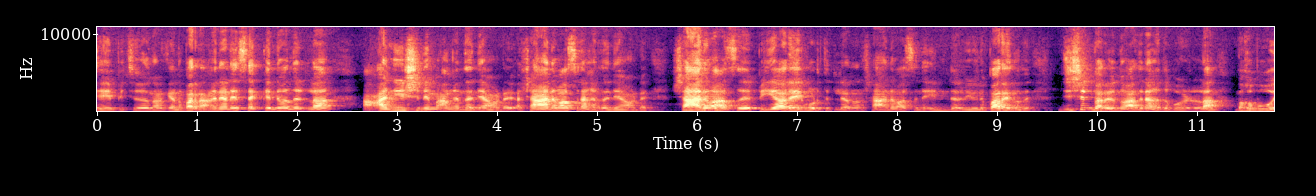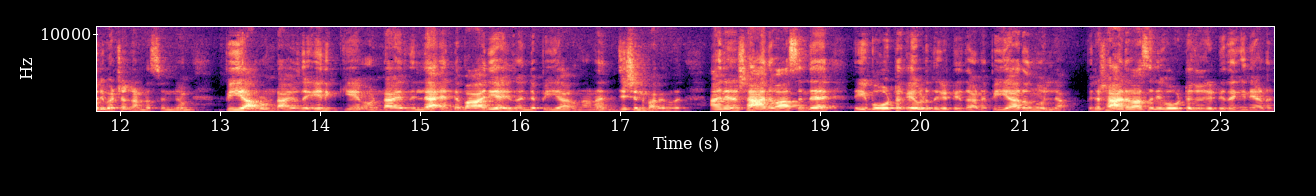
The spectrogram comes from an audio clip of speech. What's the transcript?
ജയിപ്പിച്ചത് എന്നൊക്കെയാണ് പറഞ്ഞത്. അങ്ങനെയാണെങ്കിൽ സെക്കൻഡ് വന്നിട്ടുള്ള അനീഷിനും അങ്ങനെ തന്നെ ആവണ്ടേ ഷാനവാസിനും അങ്ങനെ തന്നെ ആവണ്ടേ ഷാനവാസ് പി ആർ എ കൊടുത്തിട്ടില്ല എന്നാണ് ഷാനവാസിന്റെ ഇന്റർവ്യൂവിൽ പറയുന്നത്. ജിഷിൻ പറയുന്നു അതിനകത്ത് പോയുള്ള ബഹുഭൂരിപക്ഷം കണ്ടസ്റ്റന്റിനും പി ആർ ഉണ്ടായിരുന്നു. എനിക്ക് ഉണ്ടായിരുന്നില്ല. എന്റെ ഭാര്യയായിരുന്നു എന്റെ പി ആർ എന്നാണ് ജിഷിൻ പറയുന്നത്. അങ്ങനെ ഷാനവാസിന്റെ ഈ വോട്ടൊക്കെ എവിടുന്ന് കിട്ടിയതാണ്? പി ആർ ഒന്നുമില്ല. പിന്നെ ഷാനവാസിന് ഈ വോട്ടൊക്കെ കിട്ടിയത് എങ്ങനെയാണ്?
